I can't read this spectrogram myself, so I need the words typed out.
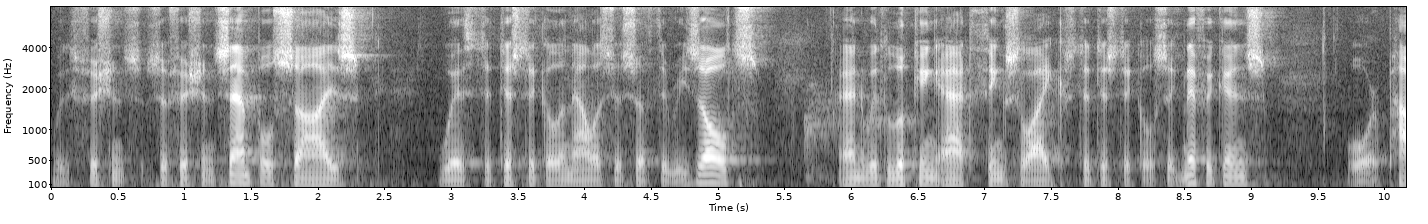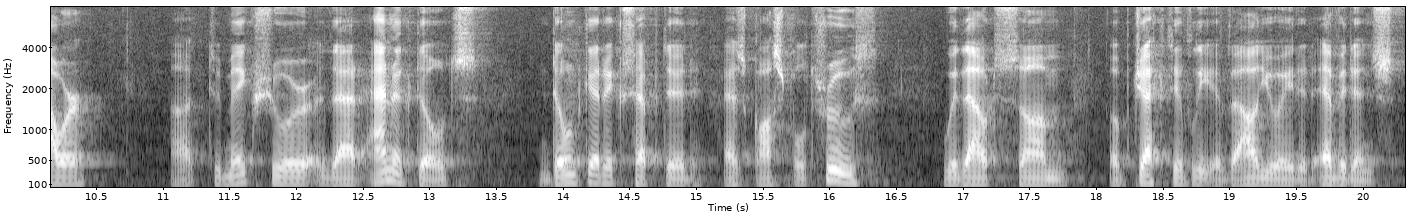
with sufficient, sufficient sample size, with statistical analysis of the results, and with looking at things like statistical significance, or power uh, to make sure that anecdotes don't get accepted as gospel truth without some objectively evaluated evidence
